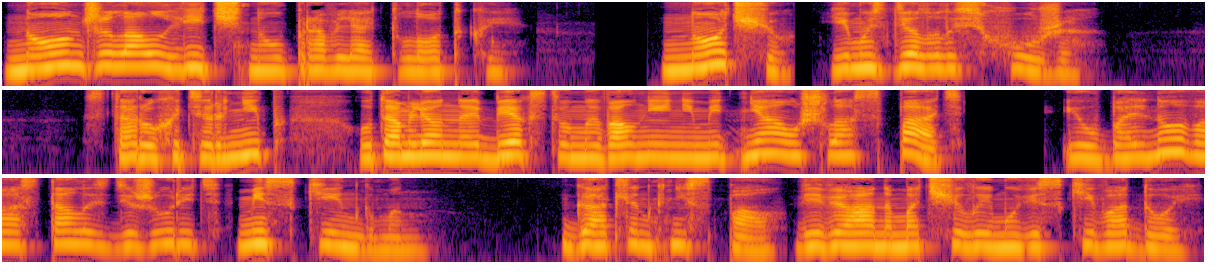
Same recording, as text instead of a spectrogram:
но он желал лично управлять лодкой. Ночью ему сделалось хуже. Старуха Тернип, утомленная бегством и волнениями дня, ушла спать, и у больного осталась дежурить мисс Кингман. Гатлинг не спал, Вивиана мочила ему виски водой.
